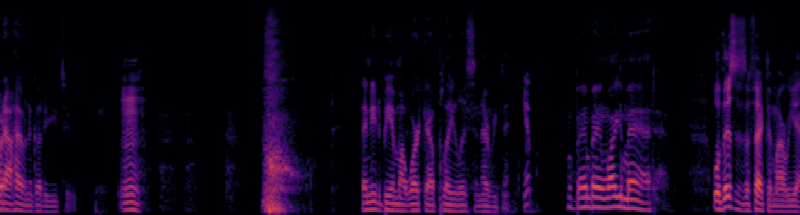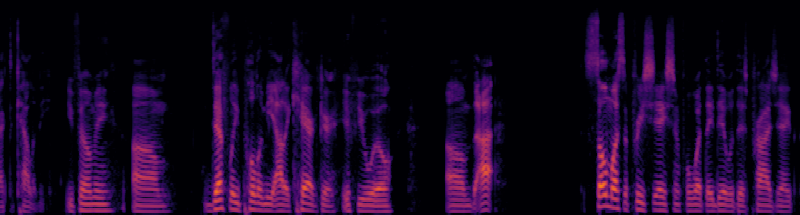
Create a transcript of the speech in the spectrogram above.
without having to go to YouTube. Mm. They need to be in my workout playlist and everything. Yep. Well, bang bang, why you mad? Well, this is affecting my reacticality. You feel me? Um, definitely pulling me out of character, if you will. Um, I so much appreciation for what they did with this project.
